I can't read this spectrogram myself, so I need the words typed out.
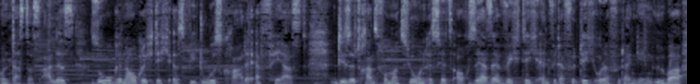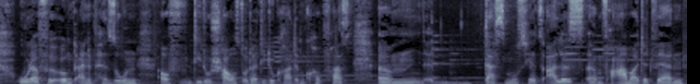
und dass das alles so genau richtig ist, wie du es gerade erfährst. Diese Transformation ist jetzt auch sehr, sehr wichtig, entweder für dich oder für dein Gegenüber oder für irgendeine Person, auf die du schaust oder die du gerade im Kopf hast. Ähm, das muss jetzt alles ähm, verarbeitet werden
